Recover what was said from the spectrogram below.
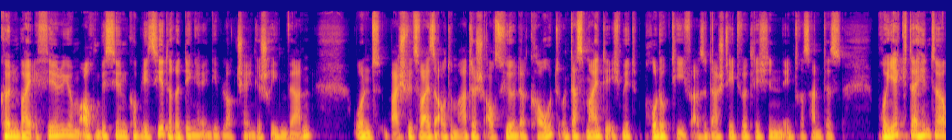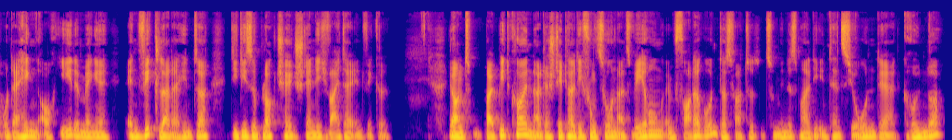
können bei Ethereum auch ein bisschen kompliziertere Dinge in die Blockchain geschrieben werden und beispielsweise automatisch ausführender Code. Und das meinte ich mit produktiv. Also da steht wirklich ein interessantes Projekt dahinter und da hängen auch jede Menge Entwickler dahinter, die diese Blockchain ständig weiterentwickeln. Ja, und bei Bitcoin, da steht halt die Funktion als Währung im Vordergrund. Das war zumindest mal die Intention der Gründer.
